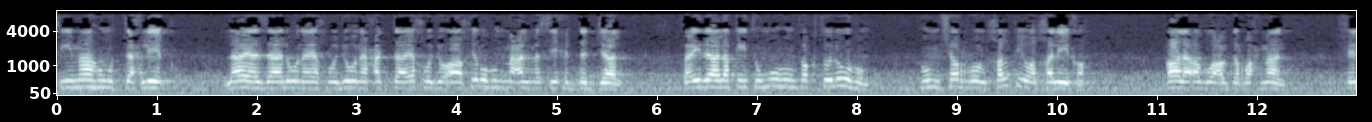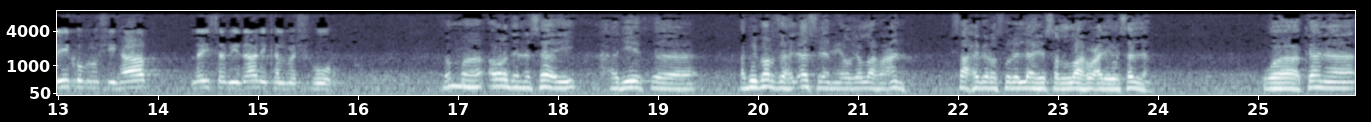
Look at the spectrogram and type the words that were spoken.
سيماهم التحليق. لا يزالون يخرجون حتى يخرج آخرهم مع المسيح الدجال. فإذا لقيتموهم فاقتلوهم. هم شر الخلق والخليقة. قال أبو عبد الرحمن شريك بن شهاب ليس بذلك المشهور. ثم أورد النسائي حديث آه، أبي برزة الأسلمي رضي الله عنه صاحب رسول الله صلى الله عليه وسلم. وكان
